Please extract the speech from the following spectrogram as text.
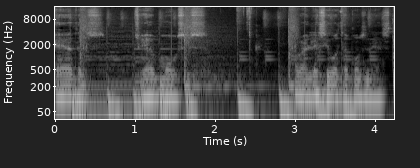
elders to help Moses. Alright, let's see what happens next.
